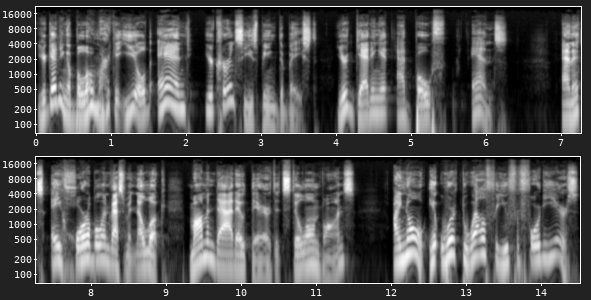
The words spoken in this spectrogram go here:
you're getting a below market yield, and your currency is being debased. You're getting it at both ends and it's a horrible investment. Now, look, mom and dad out there that still own bonds, I know it worked well for you for 40 years.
